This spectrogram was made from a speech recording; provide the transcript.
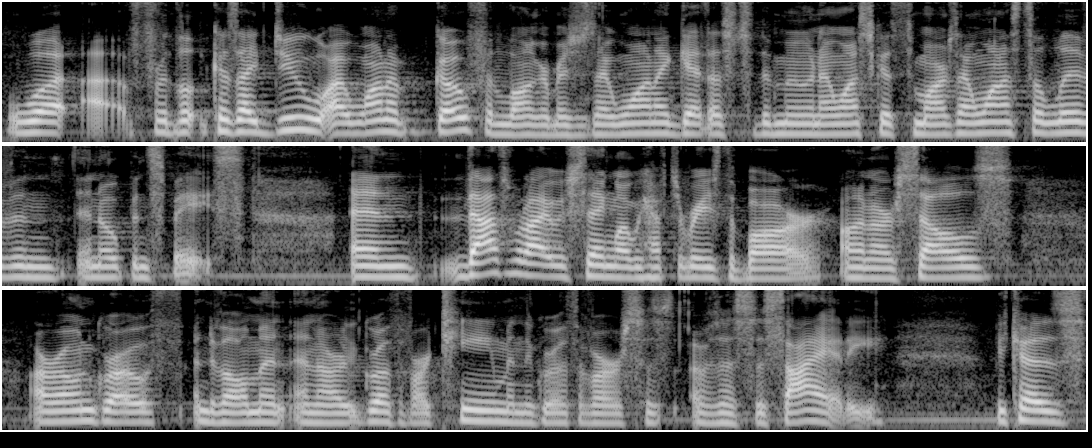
what uh, for the because I do I want to go for the longer missions. I want to get us to the moon. I want us to get to Mars. I want us to live in, in open space, and that's what I was saying. Why we have to raise the bar on ourselves, our own growth and development, and our growth of our team and the growth of our of a society. Because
